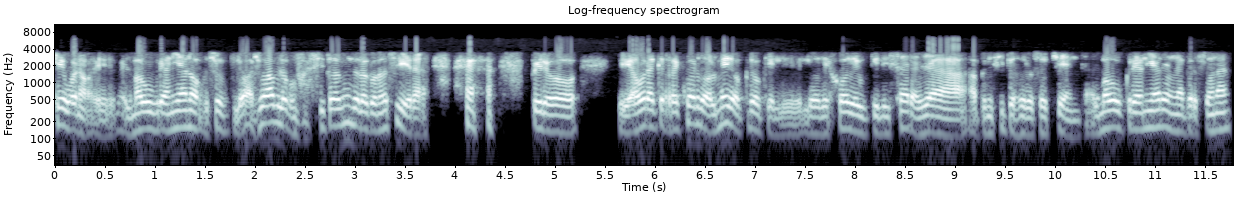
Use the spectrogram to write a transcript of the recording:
que bueno, el mago ucraniano, yo, hablo como si todo el mundo lo conociera, pero ahora que recuerdo, Olmedo creo que lo dejó de utilizar allá a principios de los 80. El mago ucraniano era una persona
